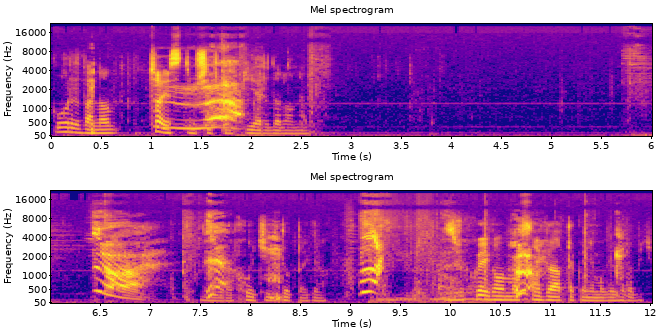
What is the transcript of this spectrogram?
Kurwa, no co jest z tym shiftem pierdolonym? Dobra, chuj ci w dupę gra. Zwykłego, mocnego ataku nie mogę zrobić.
